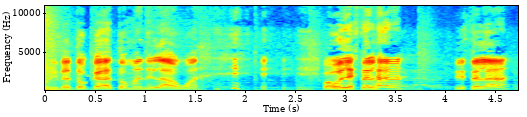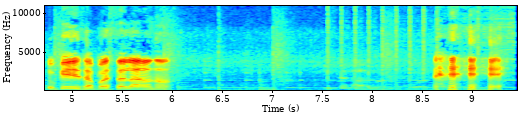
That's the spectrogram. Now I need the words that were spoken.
Ahorita toca toma en el agua. Paul, ¿está helada? ¿Sí está helada? ¿Tú qué, Zapa, está helada o no?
